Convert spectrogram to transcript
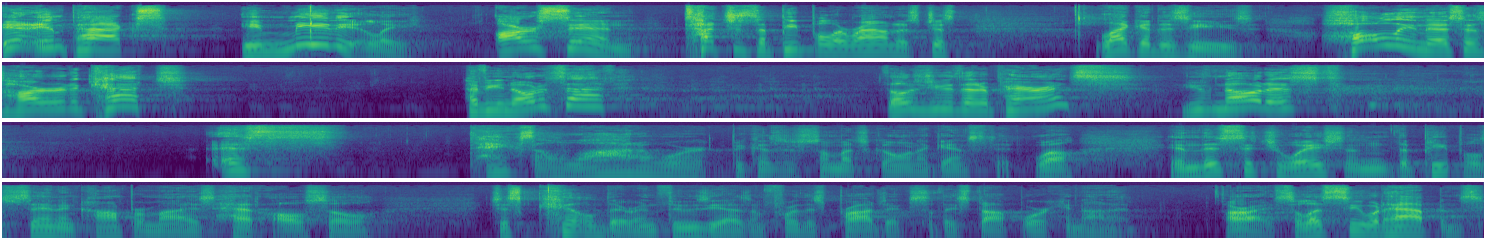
it impacts immediately. Our sin touches the people around us just like a disease. Holiness is harder to catch. Have you noticed that? Those of you that are parents, you've noticed it takes a lot of work because there's so much going against it. Well, in this situation, the people's sin and compromise had also just killed their enthusiasm for this project, so they stopped working on it. All right, so let's see what happens.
